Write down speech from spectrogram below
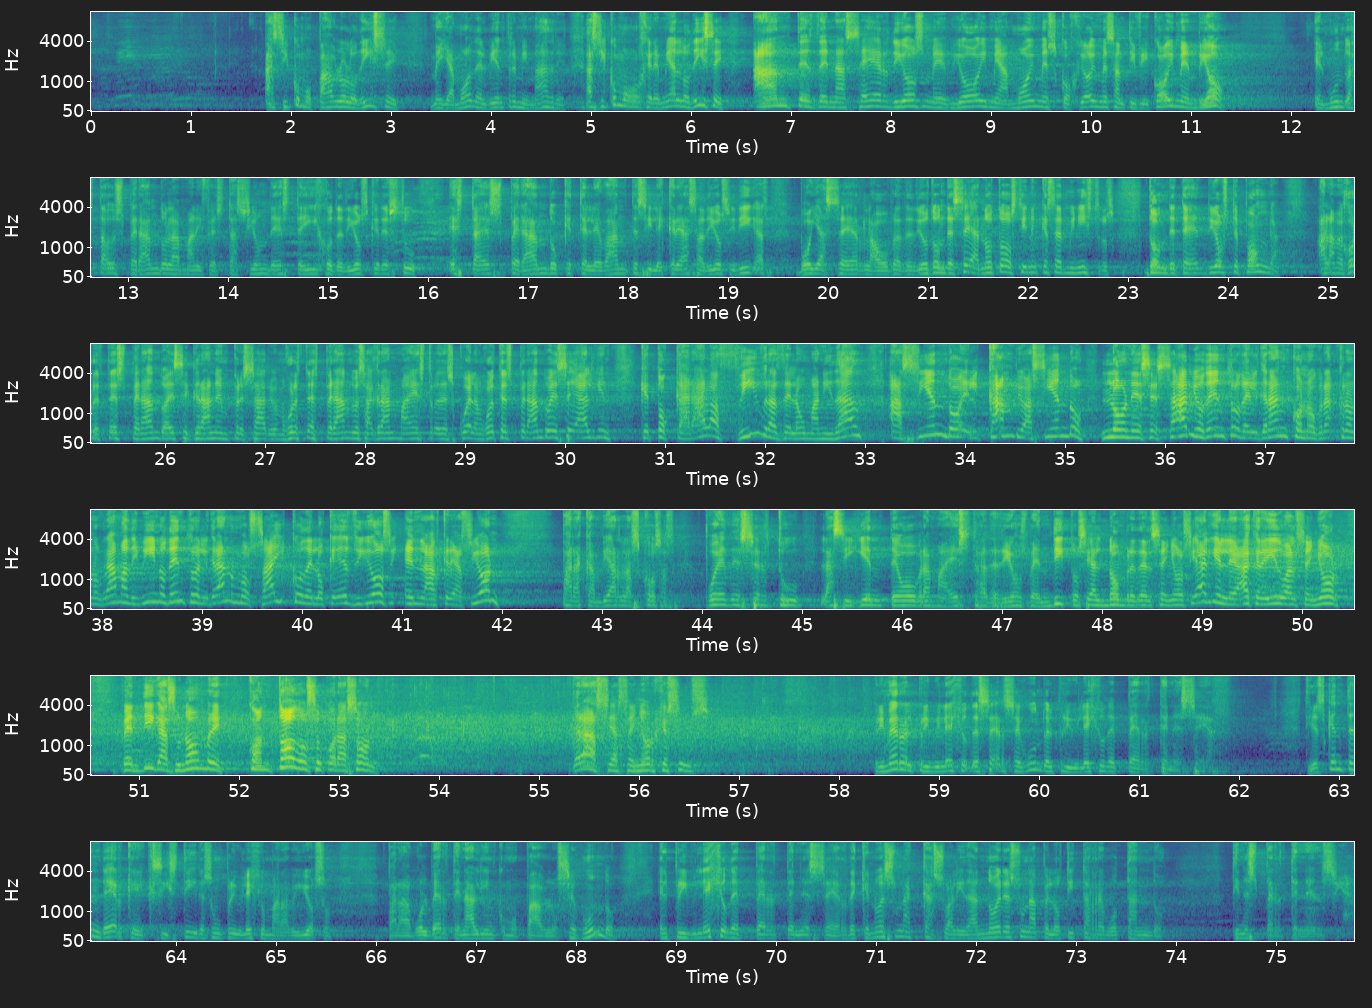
Así como Pablo lo dice, me llamó del vientre mi madre. Así como Jeremías lo dice, antes de nacer Dios me vio y me amó y me escogió y me santificó y me envió. El mundo ha estado esperando la manifestación de este Hijo de Dios que eres tú. Está esperando que te levantes y le creas a Dios y digas, voy a hacer la obra de Dios, donde sea. No todos tienen que ser ministros, donde Dios te ponga. A lo mejor está esperando a ese gran empresario, a lo mejor está esperando a esa gran maestra de escuela, a lo mejor está esperando a ese alguien que tocará las fibras de la humanidad, haciendo el cambio, haciendo lo necesario dentro del gran cronograma divino, dentro del gran mosaico de lo que es Dios en la creación para cambiar las cosas. Puede ser tú la siguiente obra maestra de Dios. Bendito sea el nombre del Señor. Si alguien le ha creído al Señor, bendiga su nombre con todo su corazón. Gracias Señor Jesús. Primero el privilegio de ser, segundo el privilegio de pertenecer. Tienes que entender que existir es un privilegio maravilloso para volverte en alguien como Pablo. Segundo, el privilegio de pertenecer, de que no es una casualidad, no eres una pelotita rebotando, tienes pertenencia.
